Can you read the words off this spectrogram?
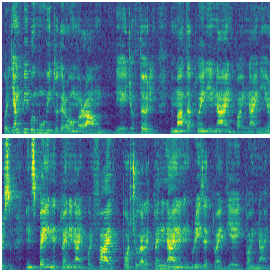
where young people move into their home around the age of 30. In Malta, 29.9 years, in Spain at 29.5, Portugal at 29, and in Greece at 28.9.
